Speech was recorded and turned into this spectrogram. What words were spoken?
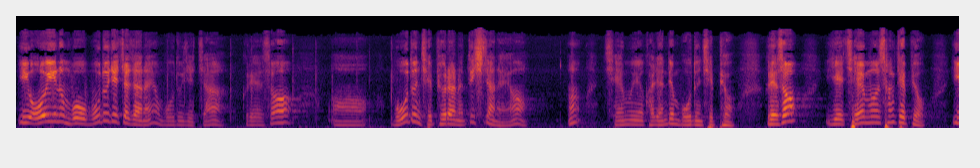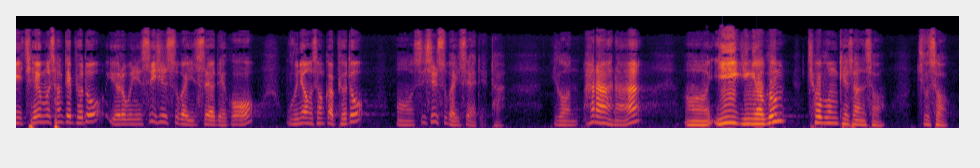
이 어이는 뭐 모두 제자잖아요. 모두 제자. 그래서 어, 모든 제표라는 뜻이잖아요. 어? 재무에 관련된 모든 제표. 그래서 이게 재무 상태표. 이 재무 상태표도 여러분이 쓰실 수가 있어야 되고 운영 성과표도 어, 쓰실 수가 있어야 돼. 다. 이건 하나하나 어, 이익잉여금 처분 계산서, 주석.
